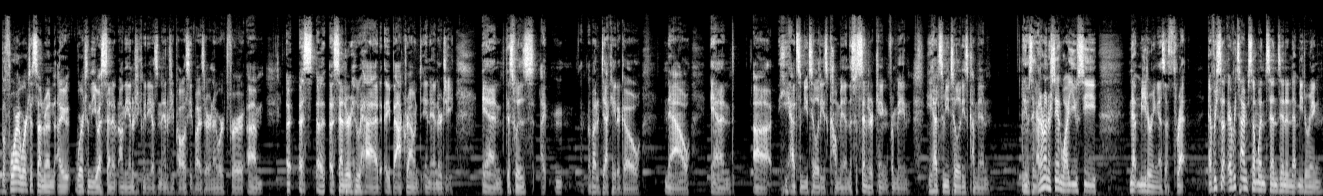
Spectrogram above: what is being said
Before I worked at Sunrun, I worked in the U.S. Senate on the Energy Committee as an energy policy advisor, and I worked for um, a, a, a, senator who had a background in energy. And this was I, about a decade ago now, and uh, he had some utilities come in. This was Senator King from Maine. He had some utilities come in, and he was saying, "I don't understand why you see net metering as a threat." Every, every time someone sends in a net metering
